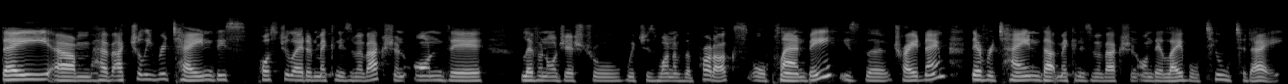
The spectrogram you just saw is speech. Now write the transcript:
they um, have actually retained this postulated mechanism of action on their levonorgestrel, which is one of the products, or Plan B is the trade name, they've retained that mechanism of action on their label till today,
